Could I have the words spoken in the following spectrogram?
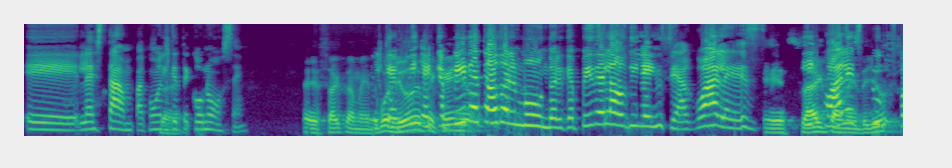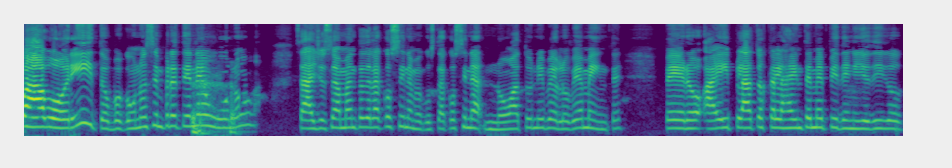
eh, la estampa, con el que te conocen. Exactamente. El, que, que, pide todo el mundo, el que pide la audiencia, ¿cuál es? Exactamente. ¿Cuál es tu favorito? Porque uno siempre tiene uno. O sea, yo soy amante de la cocina, me gusta cocinar, no a tu nivel, obviamente, pero hay platos que la gente me piden y yo digo,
